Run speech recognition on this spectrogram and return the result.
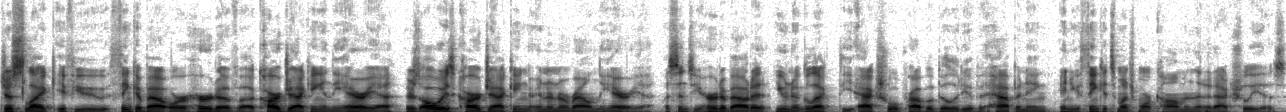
Just like if you think about or heard of uh, carjacking in the area, there's always carjacking in and around the area. But since you heard about it, you neglect the actual probability of it happening and you think it's much more common than it actually is.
